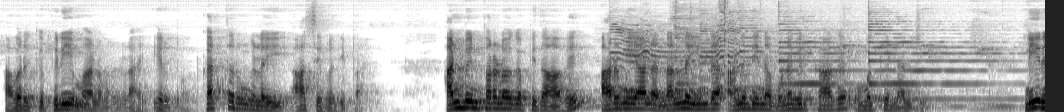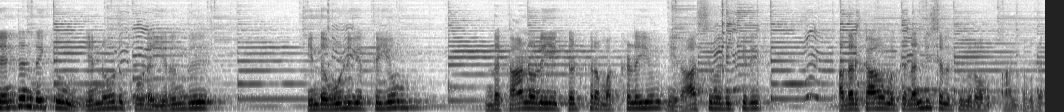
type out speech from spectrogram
அவருக்கு பிரியமானவர்களாய் இருப்போம். கர்த்தர் உங்களை ஆசிர்வதிப்பார். அன்பின் பரலோக பிதாவே அருமையான நல்ல இந்த அனுதின உணவிற்காக உமக்கு நன்றி. நீர் என்றென்றைக்கும் என்னோடு கூட இருந்து இந்த ஊழியத்தையும் இந்த காணொளியை கேட்கிற மக்களையும் நீர் ஆசிர்வதிக்கிறீர். அதற்காக உமக்கு நன்றி செலுத்துகிறோம் ஆண்டவரே.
